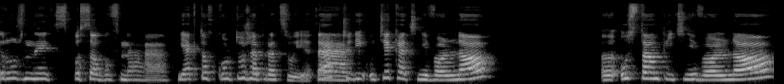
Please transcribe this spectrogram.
różnych sposobów na. jak to w kulturze pracuje, tak? Tak. Czyli uciekać nie wolno, ustąpić nie wolno.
